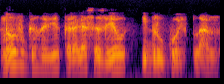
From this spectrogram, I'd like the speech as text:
Но в голове короля созрел и другой план,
